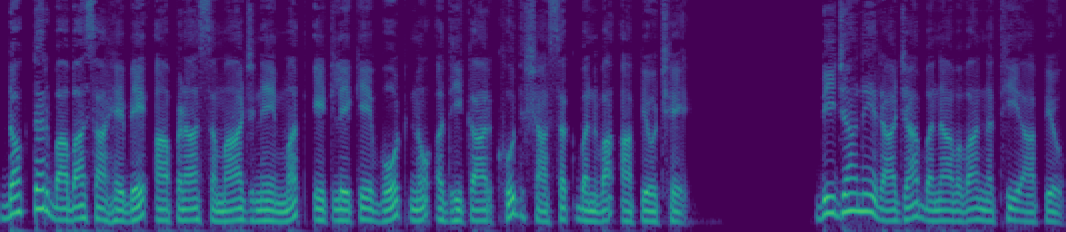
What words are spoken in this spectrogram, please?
ડોક્ટર બાબા સાહેબે આપણા સમાજને મત એટલે કે વોટનો અધિકાર ખુદ શાસક બનવા આપ્યો છે. બીજાને રાજા બનાવવા નથી આપ્યો.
